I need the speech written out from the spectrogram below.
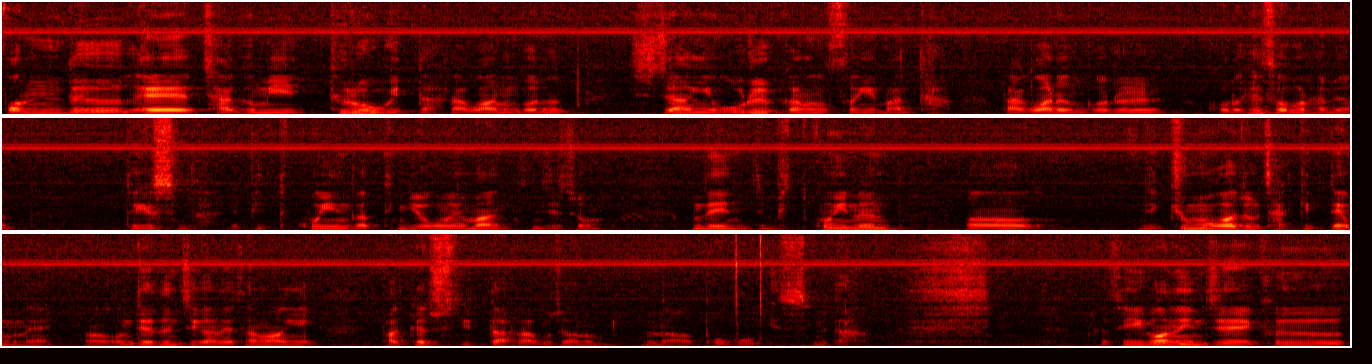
펀드에 자금이 들어오고 있다라고 하는 거는 시장이 오를 가능성이 많다라고 하는 거를 거로 해석을 하면 되겠습니다. 비트코인 같은 경우에만 이제 좀 근데 이제 비트코인은 어, 규모가 좀 작기 때문에 어, 언제든지 간에 상황이 바뀔 수 있다라고 저는 어, 보고 있습니다. 그래서 이거는 이제 그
